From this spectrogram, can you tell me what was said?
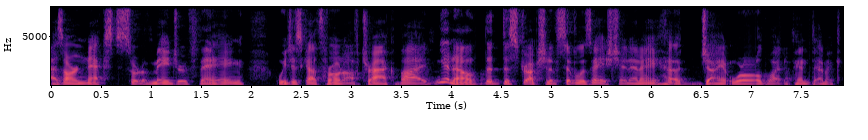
as our next sort of major thing. We just got thrown off track by, you know, the destruction of civilization and a, a giant worldwide pandemic.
